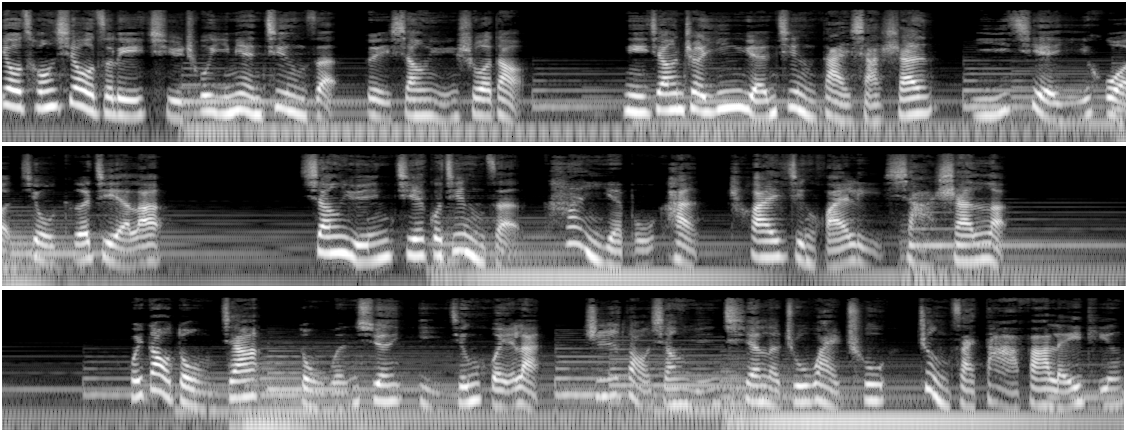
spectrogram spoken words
又从袖子里取出一面镜子，对湘云说道：“你将这姻缘镜带下山，一切疑惑就可解了。”湘云接过镜子，看也不看，揣进怀里下山了。回到董家，董文轩已经回来，知道湘云牵了猪外出，正在大发雷霆。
